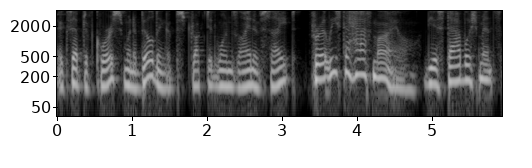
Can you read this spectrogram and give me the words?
except, of course, when a building obstructed one's line of sight. For at least a half mile, the establishment's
